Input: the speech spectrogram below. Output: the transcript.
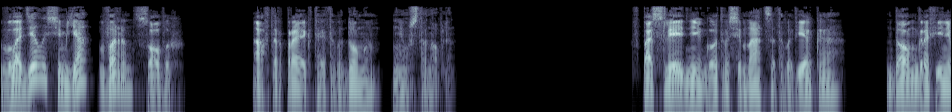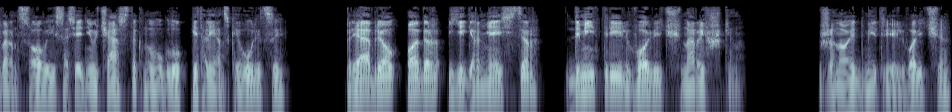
владела семья Воронцовых. Автор проекта этого дома не установлен. В последний год XVIII века дом графини Воронцовой соседний участок на углу Итальянской улицы приобрел обер-егермейстер Дмитрий Львович Нарышкин. Женой Дмитрия Львовича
